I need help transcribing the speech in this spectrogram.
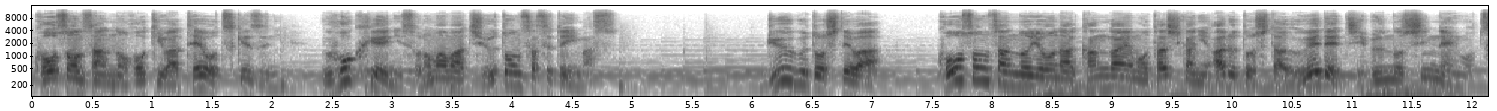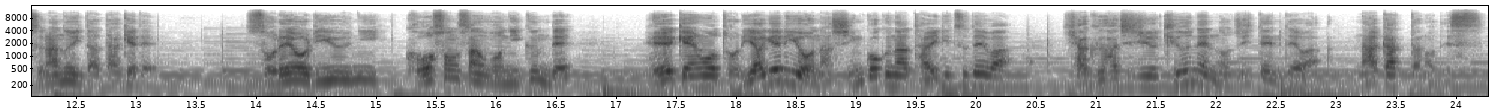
高孫さんの補給は手をつけずに右北兵にそのまま駐屯させています。竜宮としては高孫さんのような考えも確かにあるとした上で自分の信念を貫いただけでそれを理由に高孫さんを憎んで平権を取り上げるような深刻な対立では189年の時点ではなかったのです。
